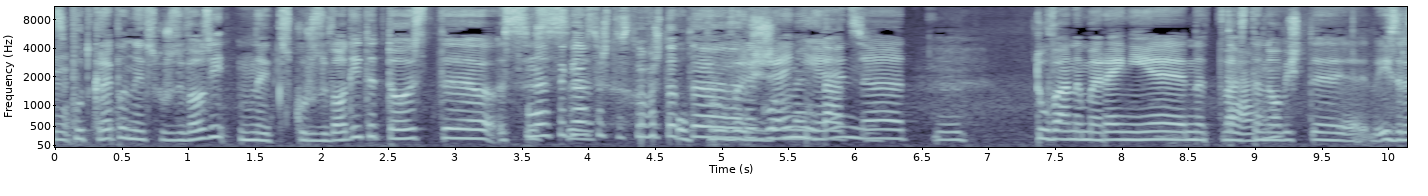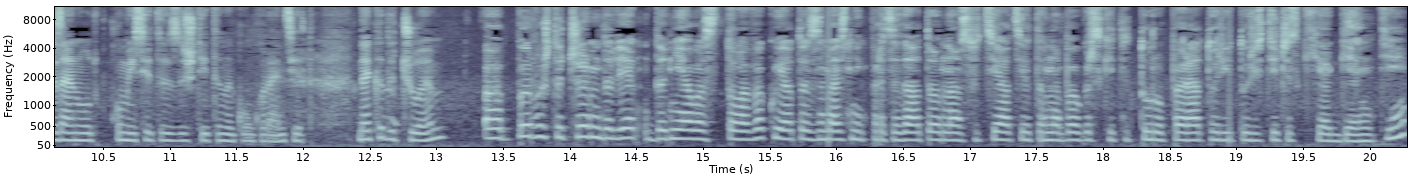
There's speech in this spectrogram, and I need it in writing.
с подкрепа на, екскурзоводи, на екскурзоводите, т.е. с... На сега съществуващата регламентация. на това намерение, на това да. становище, изразено от Комисията за защита на конкуренцията. Нека да чуем. А, първо ще чуем дали Даниела Стоева, която е заместник-председател на Асоциацията на българските туроператори и туристически агенти.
